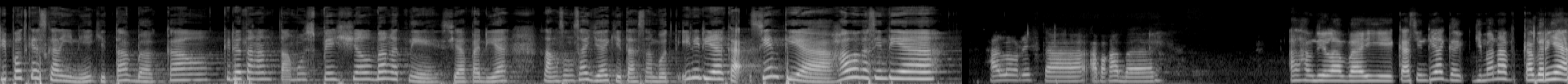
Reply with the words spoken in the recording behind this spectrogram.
di podcast kali ini kita bakal kedatangan tamu spesial banget nih. Siapa dia? Langsung saja kita sambut. Ini dia Kak Cynthia. Halo Kak Cynthia. Halo Rifka, apa kabar? Alhamdulillah baik. Kak Cynthia gimana kabarnya?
